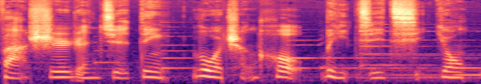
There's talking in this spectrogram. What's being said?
法师仍决定落成后立即启用。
